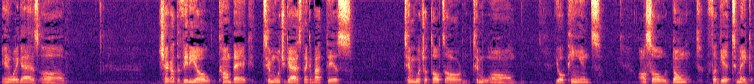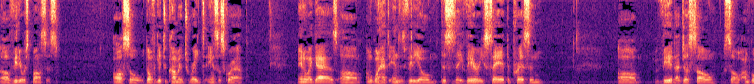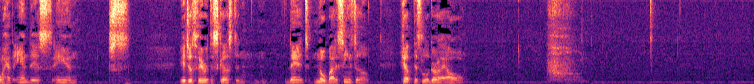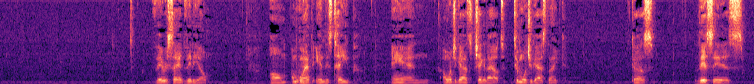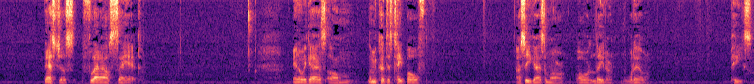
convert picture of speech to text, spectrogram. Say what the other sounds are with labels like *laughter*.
Anyway, guys, uh, check out the video. Come back. Tell me what you guys think about this. Tell me what your thoughts are. Tell me um, your opinions. Also, don't forget to make uh, video responses. Also, don't forget to comment, rate, and subscribe. Anyway, guys, um, I'm going to have to end this video. This is a very sad, depressing uh, vid I just saw. So I'm going to have to end this. And it's just very disgusting that nobody seems to help this little girl at all. Very sad video. Um, I'm to have to end this tape and I want you guys to check it out. Tell me what you guys think. Because this is, that's just flat out sad. Anyway, guys, um, let me cut this tape off. I'll see you guys tomorrow or later, whatever. Peace.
